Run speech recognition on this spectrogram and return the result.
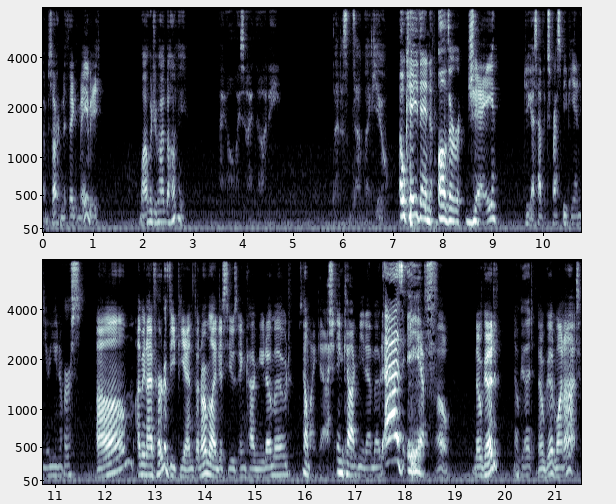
I'm starting to think maybe. Why would you hide the honey? I always hide the honey. That doesn't sound like you. Okay then, other J. Do you guys have ExpressVPN in your universe? Um, I mean, I've heard of VPNs, but normally I just use incognito mode. Oh my gosh, incognito mode. As if. Oh, no good? No good. No good. Why not?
